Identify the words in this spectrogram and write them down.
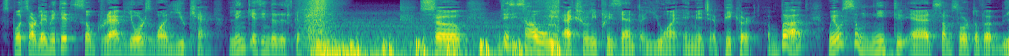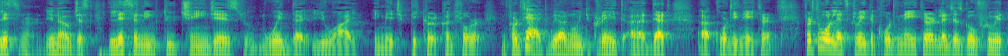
Spots are limited, so grab yours while you can. Link is in the description. So this is how we actually present a UI image picker. But we also need to add some sort of a listener, you know, just listening to changes with the UI image picker controller. And for that, we are going to create uh, that uh, coordinator. First of all, let's create the coordinator. Let's just go through it.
